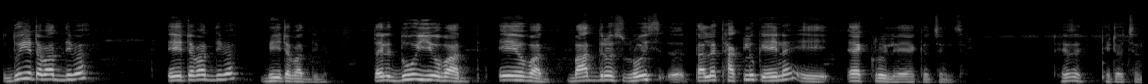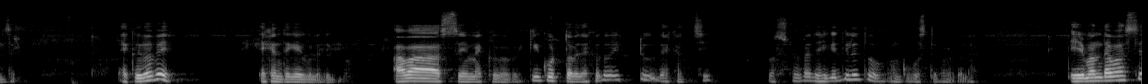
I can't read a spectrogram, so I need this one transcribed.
তো দুই এটা বাদ দিবা, এ এটা বাদ দিবা, বি এটা বাদ দিবা। তাহলে দুইও বাদ, এও বাদ বাদ রইস তাহলে থাকল কি এ না, এ এক রইলে এক হচ্ছে অ্যান্সার ঠিক আছে? এটা হচ্ছে অ্যান্সার একইভাবে এখান থেকে এগুলো দেখব। আবার সেম একইভাবে। কি করতে হবে? দেখো তো, একটু দেখাচ্ছি। প্রশ্নটা দেখে দিলে তো অঙ্ক বুঝতে পারবে না। এর মান দেওয়া আছে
